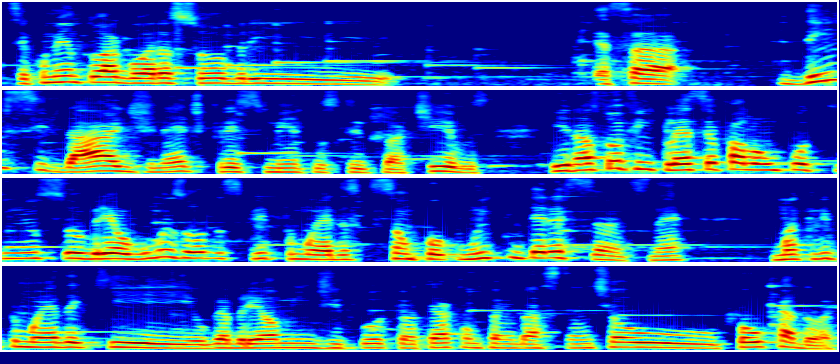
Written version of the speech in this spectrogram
Você comentou agora sobre essa densidade né, de crescimento dos criptoativos. E na sua Finclass você falou um pouquinho sobre algumas outras criptomoedas que são muito interessantes, né? Uma criptomoeda que o Gabriel me indicou, que eu até acompanho bastante, é o Polkadot.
